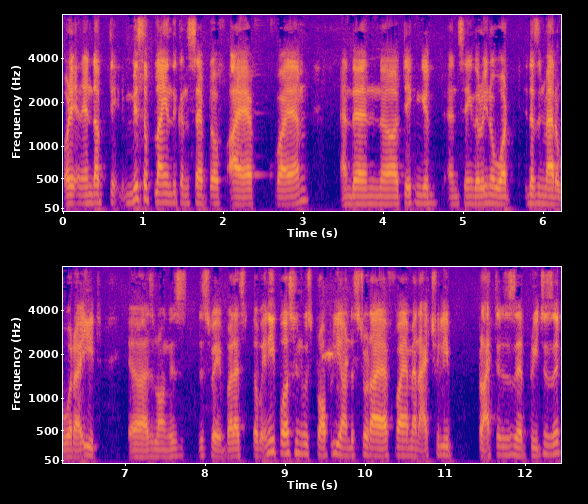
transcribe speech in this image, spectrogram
or end up t- misapplying the concept of IIFYM and then uh, taking it and saying that you know what it doesn't matter what I eat uh, as long as this way. But as any person who's properly understood IFYM and actually practices it, preaches it,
